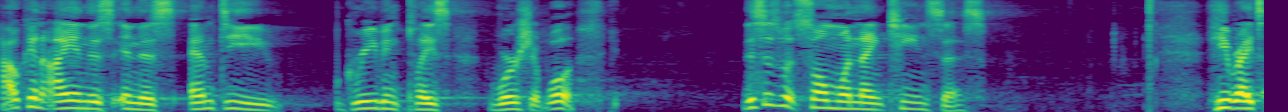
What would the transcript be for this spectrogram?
how can I, in this, in this empty, grieving place, worship? Well, this is what Psalm 119 says. He writes,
